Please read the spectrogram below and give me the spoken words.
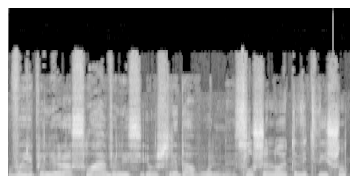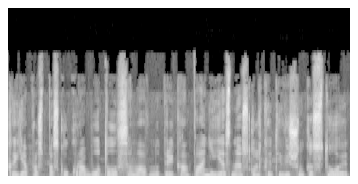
выпили, расслабились и ушли довольны. Слушай, но это ведь вишенка. Я просто, поскольку работала сама внутри компании, я знаю, сколько эта вишенка стоит.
